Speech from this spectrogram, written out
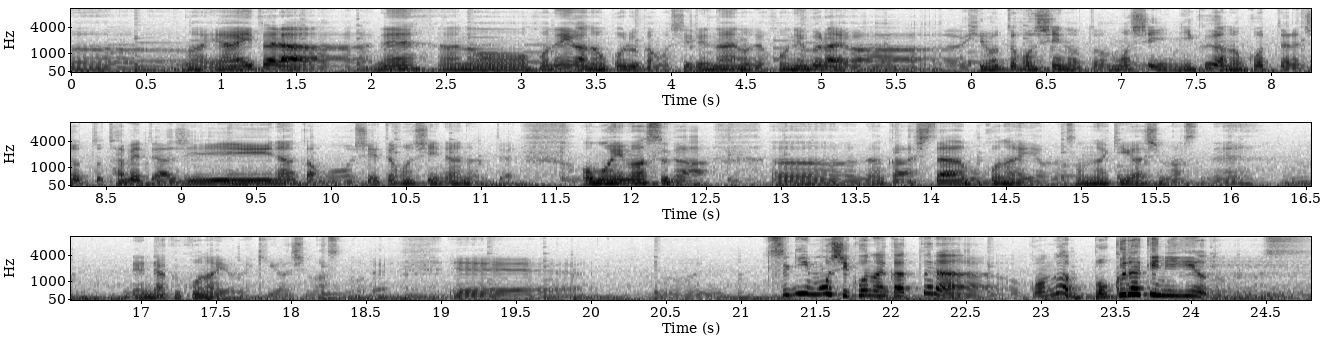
うん。まあ焼いたらねあの骨が残るかもしれないので骨ぐらいは拾ってほしいのともし肉が残ったらちょっと食べて味なんかも教えてほしいななんて思いますがうん。なんか明日も来ないようなそんな気がしますね、うん、連絡来ないような気がしますので。えー、次もし来なかったら今度は僕だけ逃げようと思います、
